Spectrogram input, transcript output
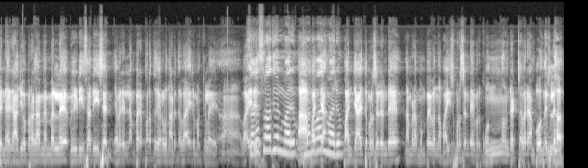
പിന്നെ Raju Abraham M L A V D Satheesan ഇവരെല്ലാം പരപ്പുറത്ത് കയറുന്നു അടുത്ത വായിര് മക്കളെ. സഹസ്രാധിപന്മാരും പഞ്ചായത്ത് പ്രസിഡന്റ് നമ്മുടെ മുംബൈ വന്ന വൈസ് പ്രസിഡന്റ് ഇവർക്ക് ഒന്നും രക്ഷ വരാൻ പോകുന്നില്ല.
